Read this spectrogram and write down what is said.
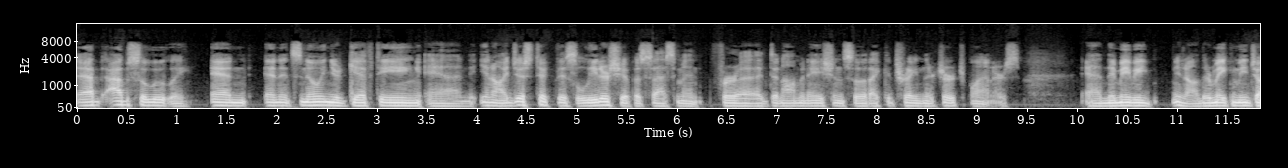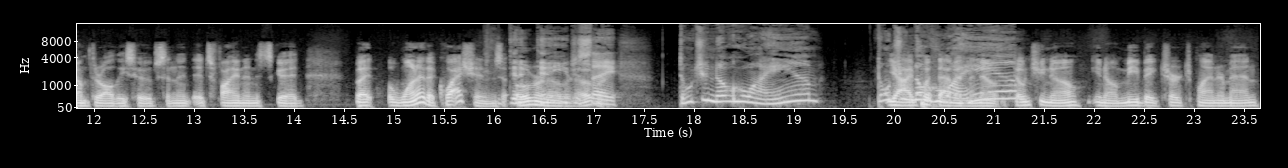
Ab- absolutely. And and it's knowing your gifting and you know I just took this leadership assessment for a denomination so that I could train their church planters, and they maybe you know they're making me jump through all these hoops and it, it's fine and it's good, but one of the questions did, over did and over you just and over, say, "Don't you know who I am? Don't yeah, you I know put who that I in the am?" note. Don't you know? You know me, big church planter man.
